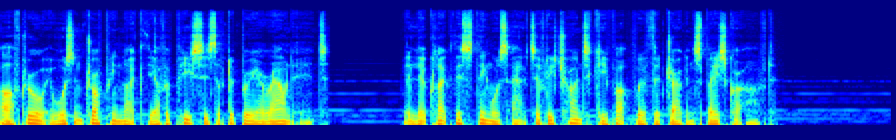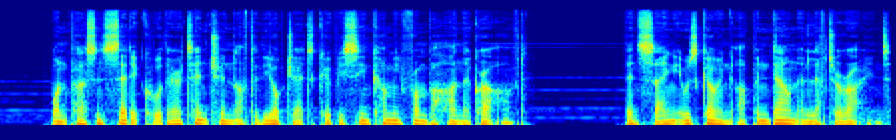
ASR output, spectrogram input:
After all, it wasn't dropping like the other pieces of debris around it. It looked like this thing was actively trying to keep up with the Dragon spacecraft. One person said it caught their attention after the object could be seen coming from behind the craft, then saying it was going up and down and left to right,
